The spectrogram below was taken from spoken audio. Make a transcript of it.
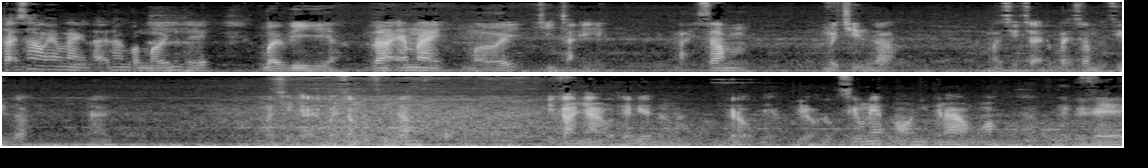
tại sao em này lại đang còn mới như thế? Bởi vì là em này mới chỉ chạy 719 giờ. Mới chỉ chạy được 719 giờ. Đấy nó chỉ chạy được 719 giờ thì cả nhà có thể biết được cái độ đẹp điệu độ siêu nét nó như thế nào đúng không? Đấy, cái ghế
